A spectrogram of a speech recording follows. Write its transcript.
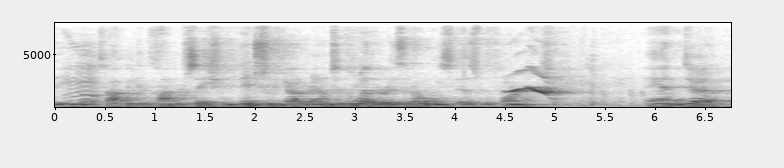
the uh, topic of conversation eventually got around to the weather, as it always does with farmers. And uh,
